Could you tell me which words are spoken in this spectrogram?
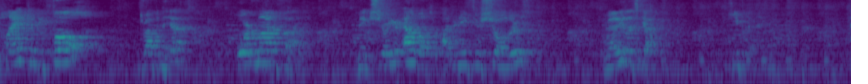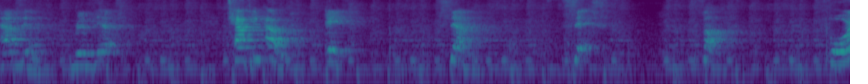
Plank can be full, dropping the hips, or modified. Make sure your elbows are underneath your shoulders. Ready? Let's go. Keep it. Abs in, ribs to hips. Tapping out. Eight, seven, six, five, four,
